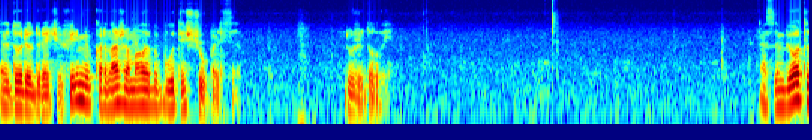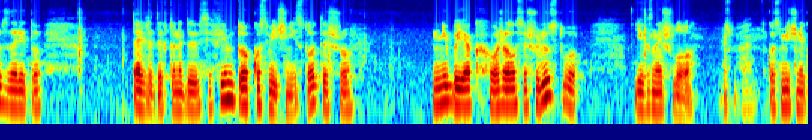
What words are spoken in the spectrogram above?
Я не говорив, до речі, у фільмі в Карнажа мали би бути щупальця. Дуже довгі. Симбіоти взагалі то теж для тих, хто не дивився фільм, то космічні істоти, що ніби як вважалося, що людство їх знайшло. Космічні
